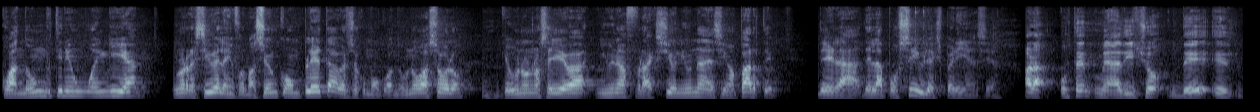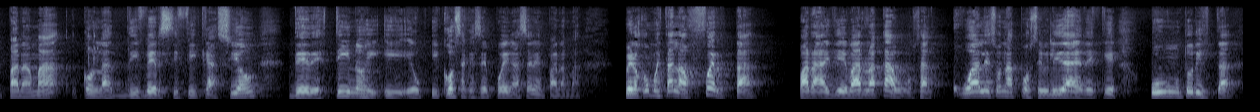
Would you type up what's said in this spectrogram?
cuando uno tiene un buen guía, uno recibe la información completa versus como cuando uno va solo, que uno no se lleva ni una fracción ni una décima parte de la, de la posible experiencia. Ahora, usted me ha dicho de eh, Panamá con la diversificación de destinos y, y, cosas que se pueden hacer en Panamá. Pero ¿cómo está la oferta para llevarlo a cabo? O sea, ¿cuáles son las posibilidades de que un turista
